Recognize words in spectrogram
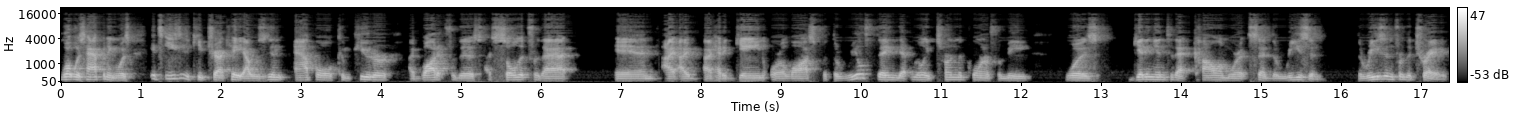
what was happening was it's easy to keep track. Hey, I was in Apple computer. I bought it for this. I sold it for that. And I, I, I had a gain or a loss. But the real thing that really turned the corner for me was getting into that column where it said the reason, the reason for the trade.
